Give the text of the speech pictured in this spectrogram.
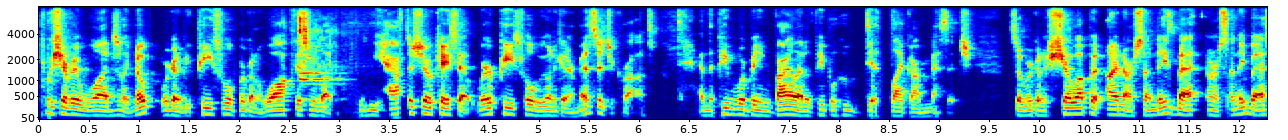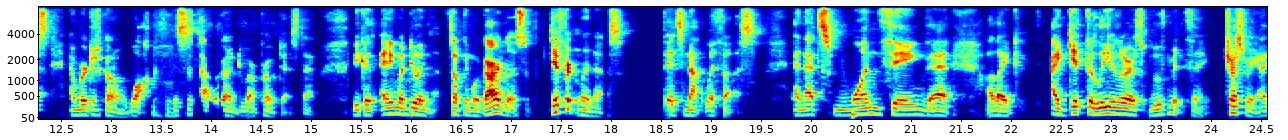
push everyone. Just like, nope, we're going to be peaceful. We're going to walk. This was like we have to showcase that we're peaceful. We want to get our message across, and the people who are being violent are the people who dislike our message. So we're going to show up at, on our Sunday's best, our Sunday best, and we're just going to walk. Mhm. This is how we're going to do our protest now because anyone doing something regardless different than us it's not with us and that's one thing that I like i get the leaderless movement thing trust me I,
